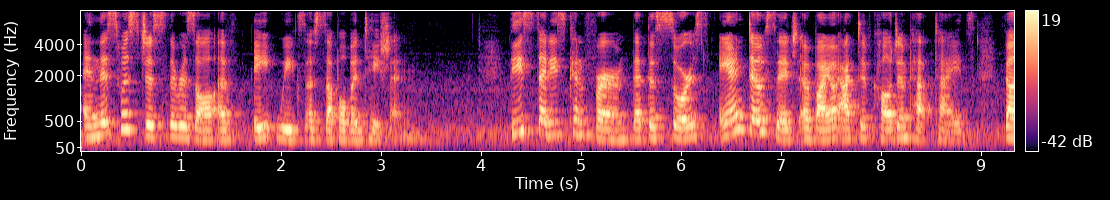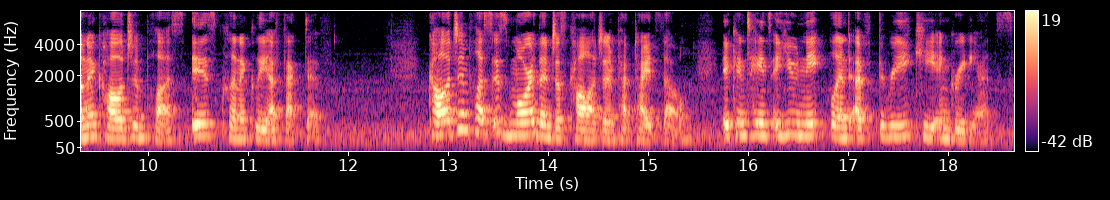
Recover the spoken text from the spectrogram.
And this was just the result of eight weeks of supplementation. These studies confirm that the source and dosage of bioactive collagen peptides found in Collagen Plus is clinically effective. Collagen Plus is more than just collagen peptides though. It contains a unique blend of three key ingredients.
